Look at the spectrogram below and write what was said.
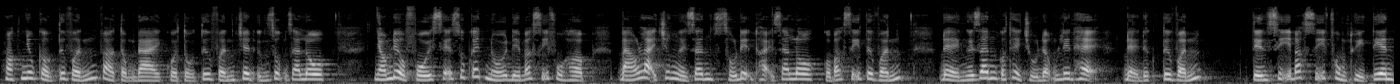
hoặc nhu cầu tư vấn vào tổng đài của tổ tư vấn trên ứng dụng Zalo. Nhóm điều phối sẽ giúp kết nối đến bác sĩ phù hợp, báo lại cho người dân số điện thoại Zalo của bác sĩ tư vấn để người dân có thể chủ động liên hệ để được tư vấn. Tiến sĩ bác sĩ Phùng Thủy Tiên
